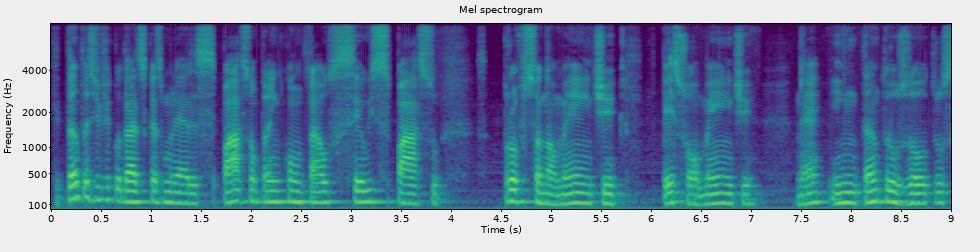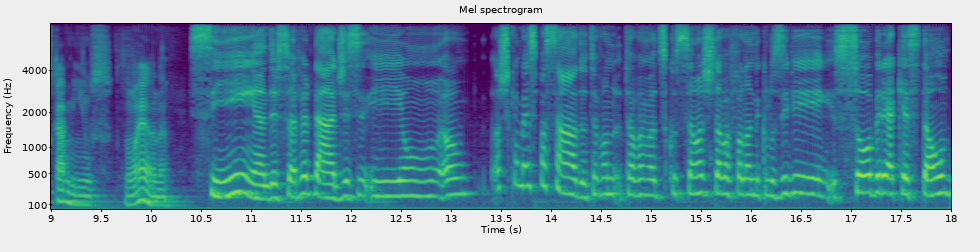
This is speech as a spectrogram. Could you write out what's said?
que tantas dificuldades que as mulheres passam para encontrar o seu espaço profissionalmente, pessoalmente, né? E em tantos outros caminhos, não é, Ana? Sim, Anderson, é verdade. E eu, eu acho que o mês passado estava uma discussão, a gente estava falando, inclusive, sobre a questão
